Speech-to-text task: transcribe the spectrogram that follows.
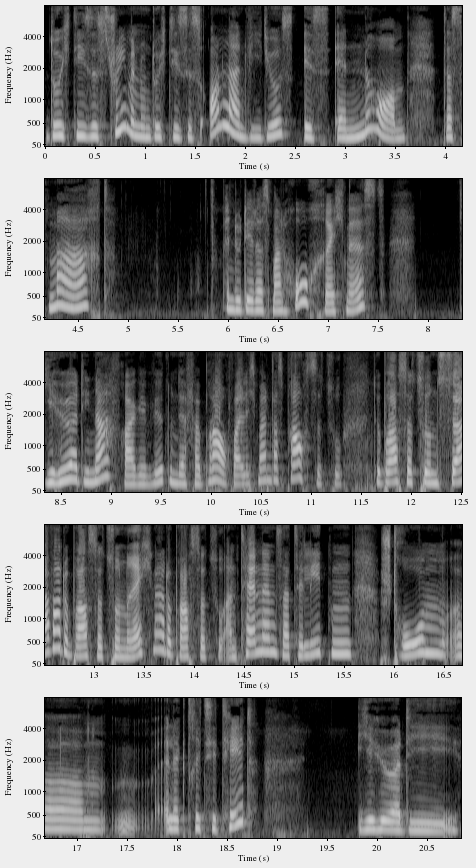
durch dieses Streamen und durch dieses Online-Videos ist enorm. Das macht, wenn du dir das mal hochrechnest, je höher die Nachfrage wird und der Verbrauch, weil ich meine, was brauchst du dazu? Du brauchst dazu einen Server, du brauchst dazu einen Rechner, du brauchst dazu Antennen, Satelliten, Strom, ähm, Elektrizität. Je höher die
